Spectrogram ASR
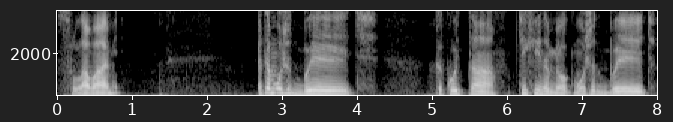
словами. Это может быть какой-то тихий намек, может быть,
